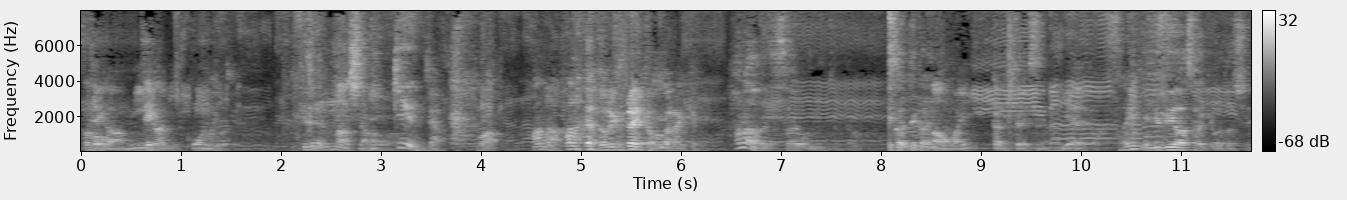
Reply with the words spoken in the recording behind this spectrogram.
その手紙手紙。ここにこんなんしながらいけんじゃん。まあ花花がどれぐらいかわからんけど。花は最後にいいんじゃないでかいでかい。こんなんお前行ったり来たりするの嫌やよ最後。指輪先渡して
